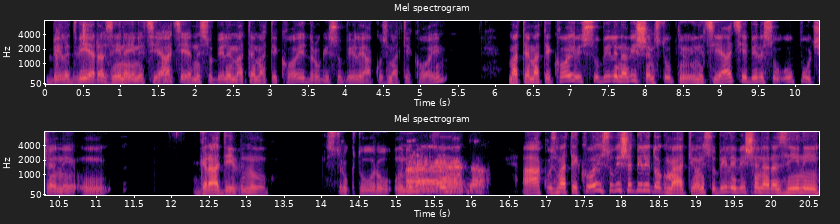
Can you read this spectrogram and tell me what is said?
bile dvije razine inicijacije. Jedni su bili matematikoji, drugi su bili akuzmatikoji. Matematikoji su bili na višem stupnju inicijacije, bili su upućeni u gradivnu strukturu univerzuma. Da. A akuzmati koji su više bili dogmati, oni su bili više na razini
